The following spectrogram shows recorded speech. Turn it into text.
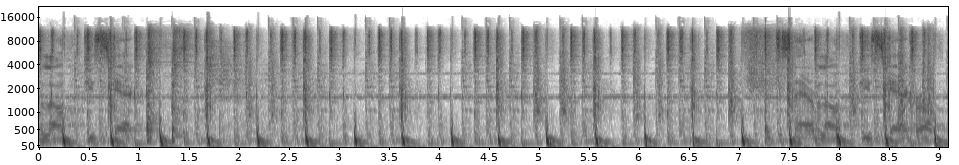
Blow, he's scared. The scarecrow.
